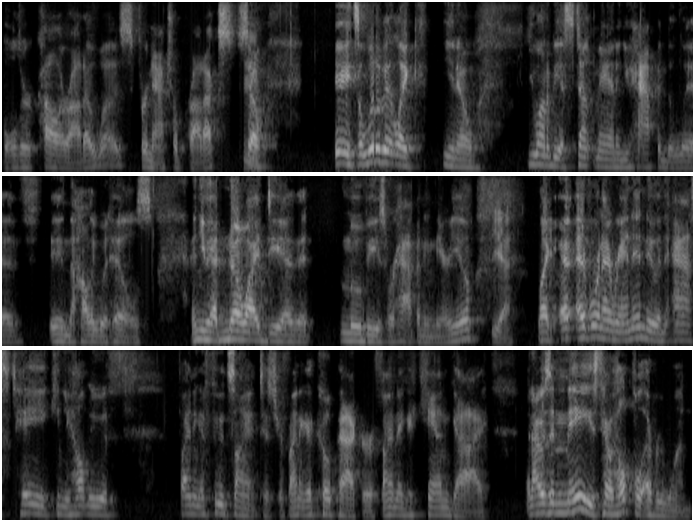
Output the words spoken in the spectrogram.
Boulder, Colorado was for natural products. So mm. it's a little bit like, you know, you want to be a stuntman and you happen to live in the Hollywood Hills and you had no idea that movies were happening near you. Yeah. Like everyone I ran into and asked, "Hey, can you help me with finding a food scientist or finding a co-packer or finding a can guy?" And I was amazed how helpful everyone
